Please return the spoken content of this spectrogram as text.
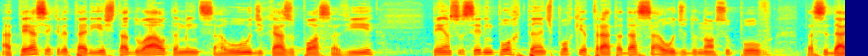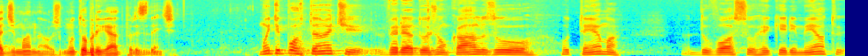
até a Secretaria Estadual também de Saúde, caso possa vir, penso ser importante porque trata da saúde do nosso povo da cidade de Manaus. Muito obrigado, presidente. Muito importante, vereador João Carlos, o, o tema do vosso requerimento,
